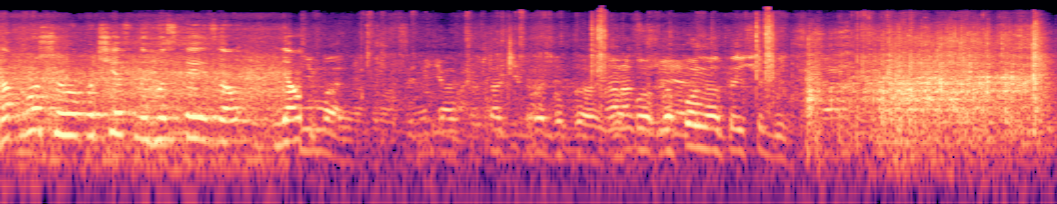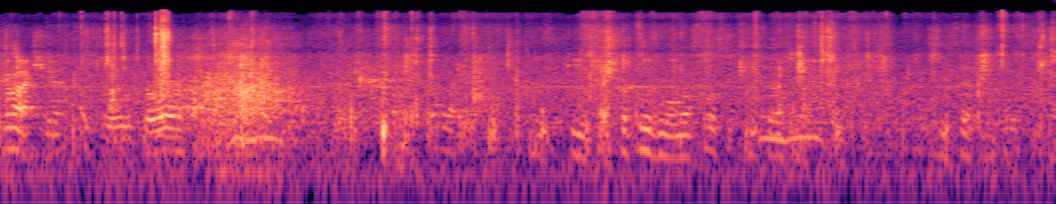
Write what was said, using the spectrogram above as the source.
Запрошуємо почесних гостей за для Мінімально. Так треба наповнювати ще більше. потужний насос. 60 літрів.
